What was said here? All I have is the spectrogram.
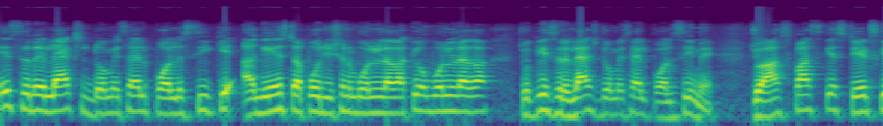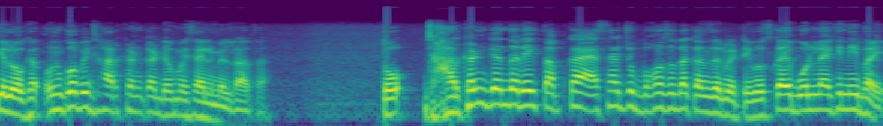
इस रिलैक्स डोमिसाइल पॉलिसी के अगेंस्ट अपोजिशन बोलने लगा, क्यों बोलने लगा? क्योंकि इस रिलैक्स डोमिसाइल पॉलिसी में जो आसपास के स्टेट्स के लोग हैं, उनको भी झारखंड का डोमिसाइल मिल रहा था। तो झारखंड के अंदर एक तबका ऐसा है जो बहुत ज़्यादा कंजर्वेटिव है। उसका ये बोलना है कि नहीं भाई,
